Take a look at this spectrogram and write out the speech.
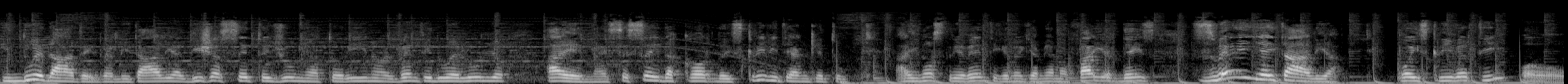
in due date per l'Italia, il 17 giugno a Torino e il 22 luglio a Enna e se sei d'accordo iscriviti anche tu ai nostri eventi che noi chiamiamo Fire Days Sveglia Italia. Puoi iscriverti o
